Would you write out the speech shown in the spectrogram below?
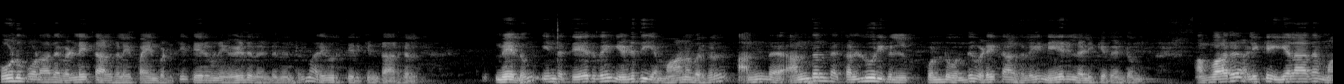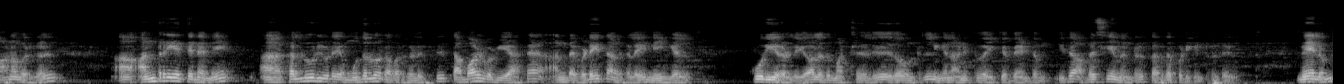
கோடு போடாத வெள்ளைத்தாள்களை பயன்படுத்தி தேர்வினை எழுத வேண்டும் என்றும் அறிவுறுத்தியிருக்கின்றார்கள். மேலும் இந்த தேர்வை எழுதிய மாணவர்கள் அந்த அந்தந்த கல்லூரிகளில் கொண்டு வந்து விடைத்தாள்களை நேரில் அளிக்க வேண்டும். அவ்வாறு அளிக்க இயலாத மாணவர்கள் அன்றைய தினமே கல்லூரியுடைய முதல்வர் அவர்களுக்கு தபால் வழியாக அந்த விடைத்தாள்களை நீங்கள் கூரியரிலேயோ அல்லது மற்றதிலேயோ ஏதோ ஒன்றில் நீங்கள் அனுப்பி வைக்க வேண்டும். இது அவசியம் என்று கருதப்படுகின்றது. மேலும்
